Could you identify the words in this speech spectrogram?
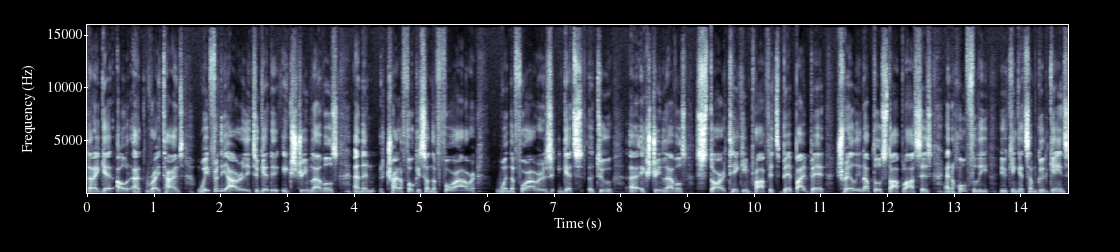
that i get out at right times wait for the hourly to get extreme levels and then try to focus on the four hour. When the four hours gets to uh, extreme levels start taking profits bit by bit trailing up those stop losses and hopefully you can get some good gains.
